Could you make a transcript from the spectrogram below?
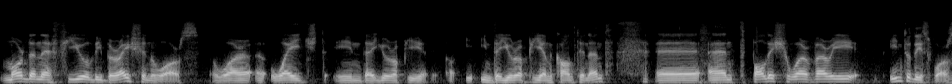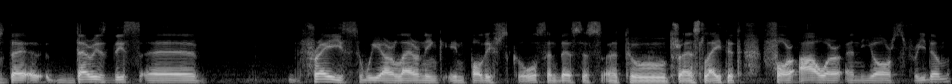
more than a few liberation wars were uh, waged in the European in the European continent, uh, and Polish were very into these wars. The, there is this uh, phrase we are learning in Polish schools, and this is uh, to translate it for our and yours freedom,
